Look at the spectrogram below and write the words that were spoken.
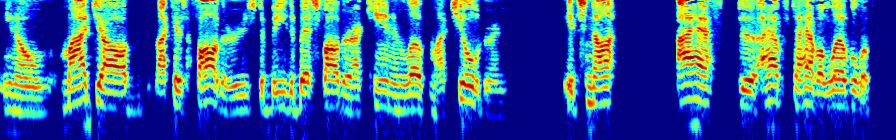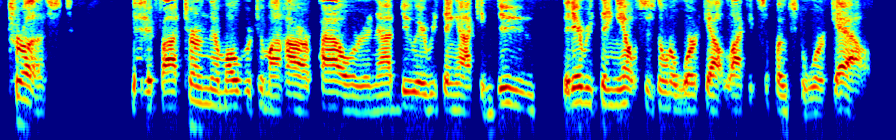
You know, my job, like as a father, is to be the best father I can and love my children. It's not. I have to. I have to have a level of trust that if I turn them over to my higher power and I do everything I can do, that everything else is going to work out like it's supposed to work out.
